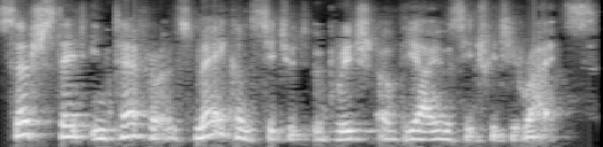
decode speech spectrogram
such state interference may constitute a breach of the IOC treaty rights.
